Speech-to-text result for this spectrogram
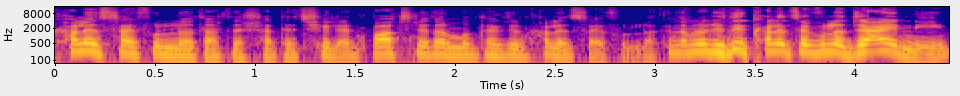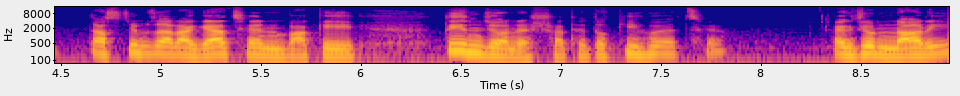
খালেদ সাইফুল্লাহ তাদের সাথে ছিলেন। পাঁচ নেতার মধ্যে একজন খালেদ সাইফুল্লাহ। কিন্তু আমরা যদি খালেদ সাইফুল্লাহ যায়নি তাসনিম যারা গেছেন, বাকি তিনজনের সাথে তো কি হয়েছে? একজন নারী,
